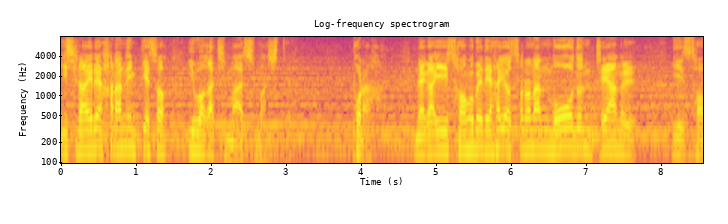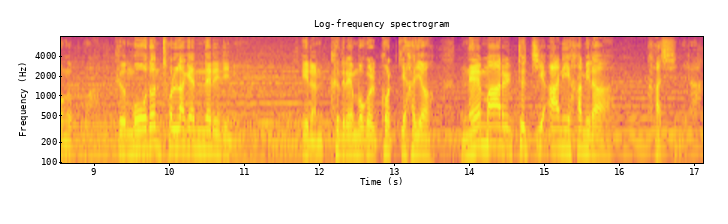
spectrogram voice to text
이스라엘의 하나님께서 이와 같이 말씀하시되 보라 내가 이 성읍에 대하여 선언한 모든 재앙을 이 성읍과 그 모든 촌락에 내리리니 이는 그들의 목을 곧게 하여 내 말을 듣지 아니함이라 하시니라.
